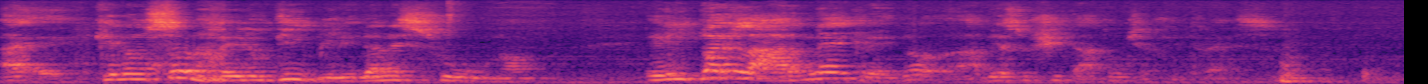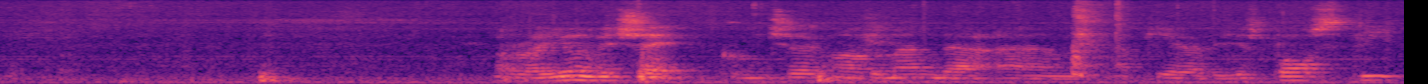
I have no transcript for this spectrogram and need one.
eh, che non sono eludibili da nessuno e il parlarne credo abbia suscitato un certo interesse. Allora io invece comincerei con una domanda a, a Piera degli Esposti,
